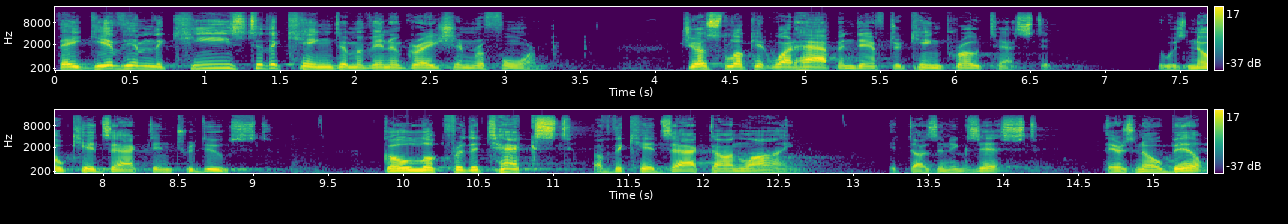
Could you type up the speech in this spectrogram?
they give him the keys to the kingdom of immigration reform. Just look at what happened after King protested. There was no KIDS Act introduced. Go look for the text of the KIDS Act online. It doesn't exist. There's no bill.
